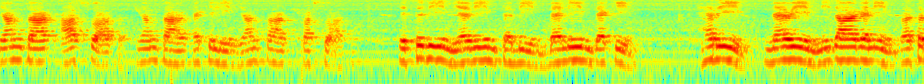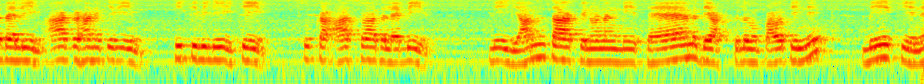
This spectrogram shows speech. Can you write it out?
යම්තාක් ආස්වාස යම්තාක් ඇකිලි යම්තාක් ප්‍රස්වාස. එසවීම යැවීම තැබීම බැලීම දැකීම හැරීම් නැවීම් නිදා ගැනීම රස බැලීම් ආග්‍රහණ කිරීම හිතවිලි ඉතීම් සුඛ ආස්වාද ලැබීම. මේ යම්තාක් වෙනවනම් මේ සෑම දෙයක් තුළම පවතින්නේ මේ කියන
